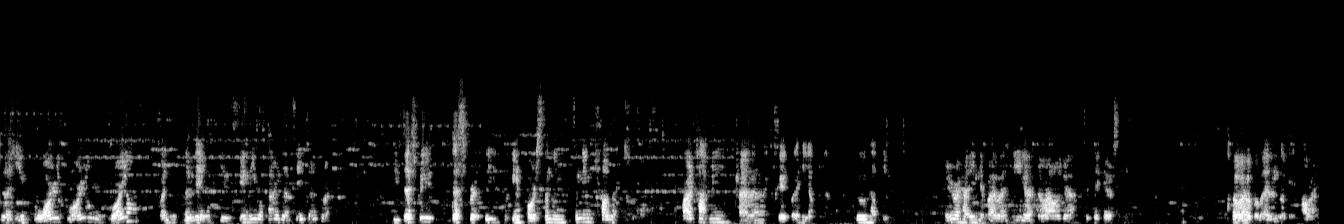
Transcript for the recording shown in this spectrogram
The evil warrior, warrior, warrior? When Vizier, he's seen evil powers that sees Ezra. He's desperately, desperately looking for something, something called Fire caught me trying to escape, but he helped me out. Who helped you? We were hiding nearby, but he left a while ago to take care of something. Oh, I hope Aladdin's okay. Alright.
